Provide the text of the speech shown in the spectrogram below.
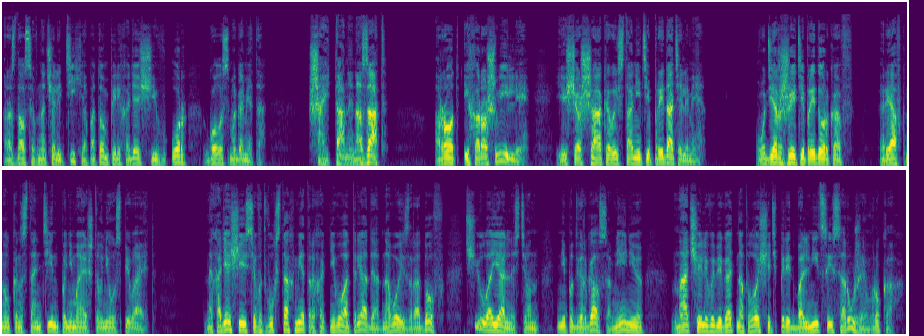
Раздался вначале тихий, а потом переходящий в ор голос Магомета. «Шайтаны, назад! Род и Хорошвили! Еще шаг, и вы станете предателями!» «Удержите, придурков!» — рявкнул Константин, понимая, что не успевает. Находящиеся в двухстах метрах от него отряды одного из родов, чью лояльность он не подвергал сомнению, начали выбегать на площадь перед больницей с оружием в руках.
